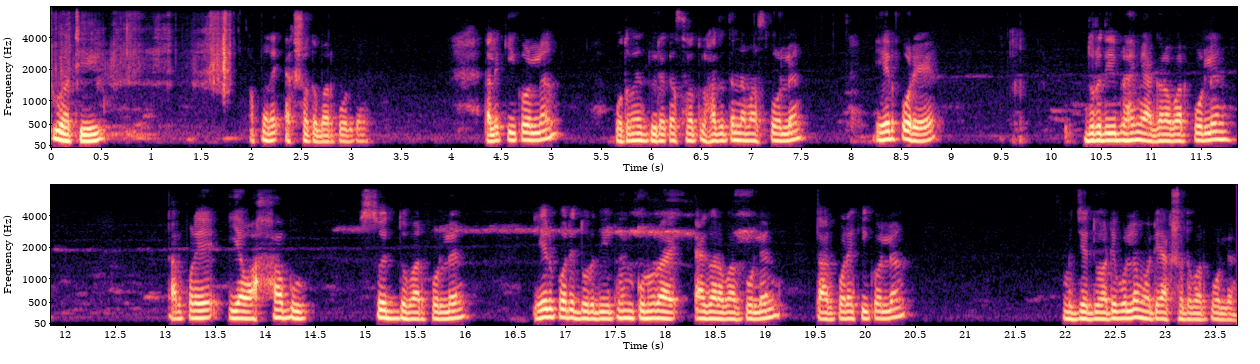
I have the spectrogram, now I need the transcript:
দোয়াটি আপনারা একশতবার পড়বেন তাহলে কি করলেন? প্রথমে দুই রাকাত সালাতুল হাজতের নামাজ পড়লেন। এরপরে দুরুদ ইব্রাহিম এগারো বার পড়লেন। তারপরে ইয়া ওয়াহাবু চোদ্দ বার পড়লেন। এরপরে দুরুদ ইব্রাহিম পুনরায় বার পড়লেন। তারপরে কি করলেন? যে দোয়াটি বললাম ওটি বার পড়লেন।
